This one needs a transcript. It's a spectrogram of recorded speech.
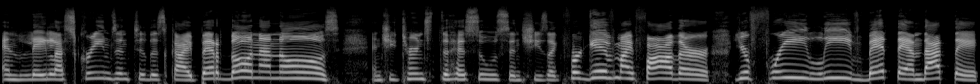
And Leila screams into the sky, Perdónanos! And she turns to Jesus and she's like, Forgive my father. You're free. Leave. Vete, andate.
